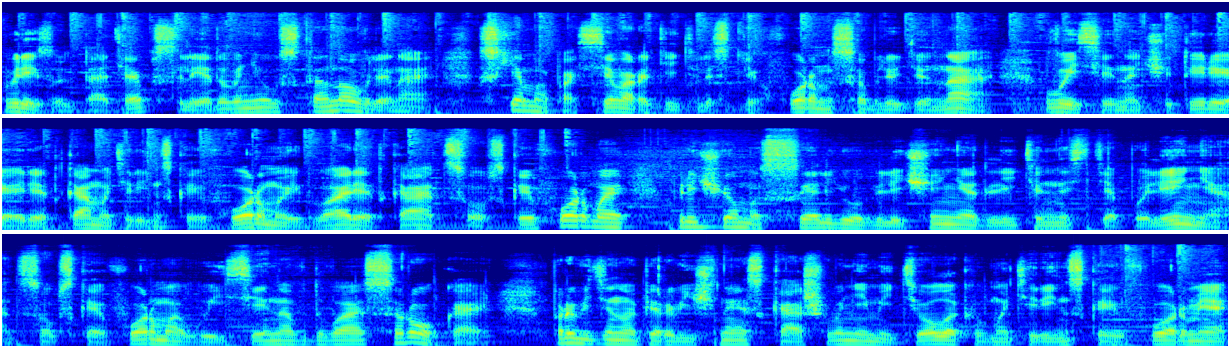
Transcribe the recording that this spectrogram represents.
В результате обследования установлено, схема посева родительских форм соблюдена, высеяно 4 рядка материнской формы и 2 рядка отцовской формы, причем с целью увеличения длительности опыления отцовская форма высеяна в два срока. Проведено первичное скашивание метелок в материнской форме.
